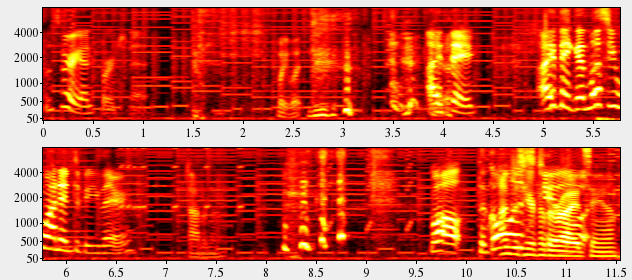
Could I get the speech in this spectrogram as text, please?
That's very unfortunate. Wait, what? I think. I think unless you wanted to be there. I don't know. Well, the goal I'm is just here for to the ride, Sam.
